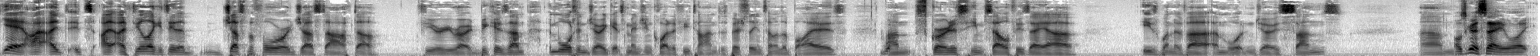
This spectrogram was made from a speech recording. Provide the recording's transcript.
yeah, I, I it's I, I feel like it's either just before or just after Fury Road because um Immortan Joe gets mentioned quite a few times, especially in some of the bios. Um, Scrotus himself is a uh, is one of uh, Immortan Joe's sons. Um, I was going to say, like,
